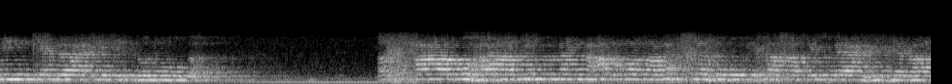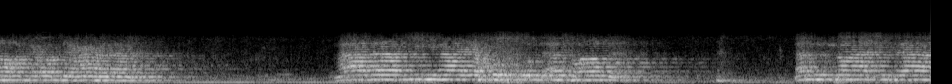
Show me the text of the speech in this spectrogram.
من كبائر الذنوب. أصحابها ممن عرض نفسه لسخط الله تبارك وتعالى. هذا فيما يخص الأفراد. أما إذا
